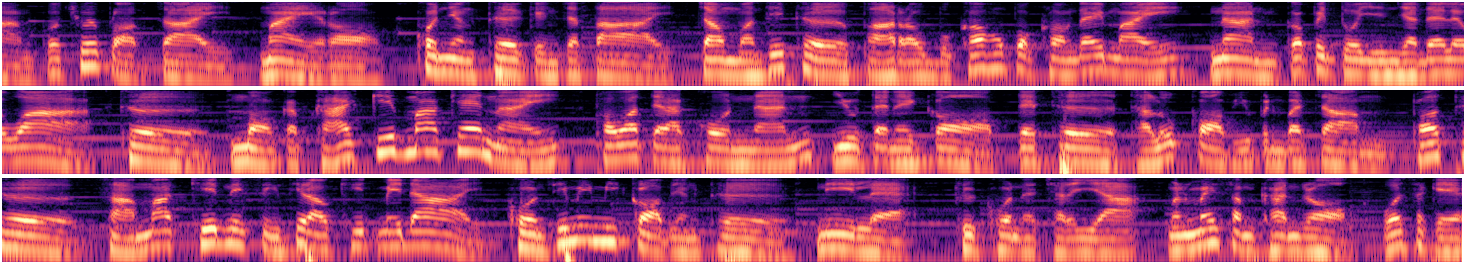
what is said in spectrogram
ามก็ช่วยปลอบใจ ไม่หรอก คนอย่างเธอเก่งจะตายจำวันที่เธอพาเราบุกเข้าห้องปกครองได้ไหม นั่นก็เป็นตัวยืนยันได้เลยว่า เธอเหมาะกับคลาสกิฟต์มากแค่ไหน เพราะว่าแต่ละคนนั้นอยู่แต่ในกรอบ แต่เธอทะลุกรอบอยู่เป็นประจำ เพราะเธอสามารถคิดในสิ่งที่เราคิดไม่ได้ คนที่ไม่มีกรอบอย่างเธอ นี่แหละ คือคนอัจฉริยะ มันไม่สำคัญหรอกว่าศักย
